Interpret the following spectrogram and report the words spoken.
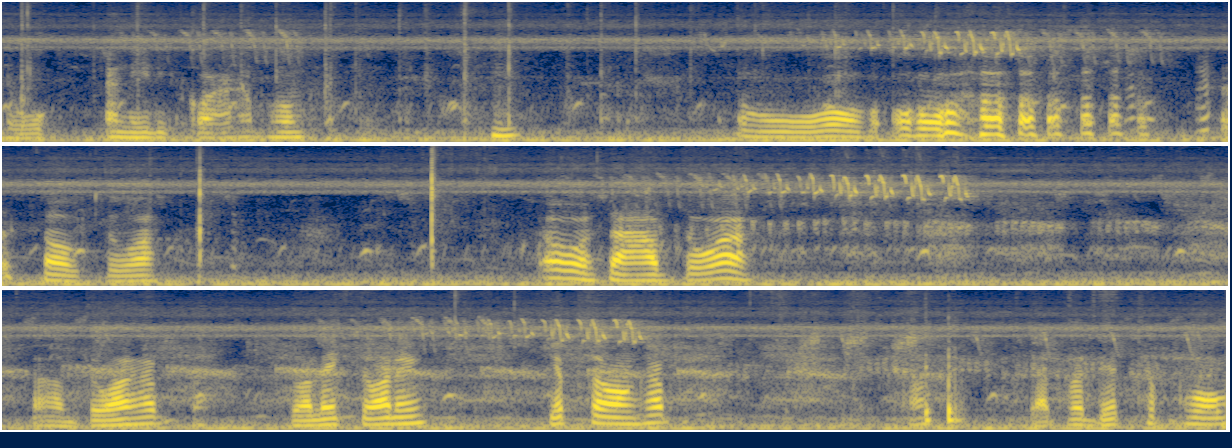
ดูอันนี้ดีกว่าครับผม โอ้โหโอ้โหสองตัว โอ้สามตัวสามตัวครับ ตัวเล็กตัวนึงเก็บซองครับ จัดประเด็ดครับผม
